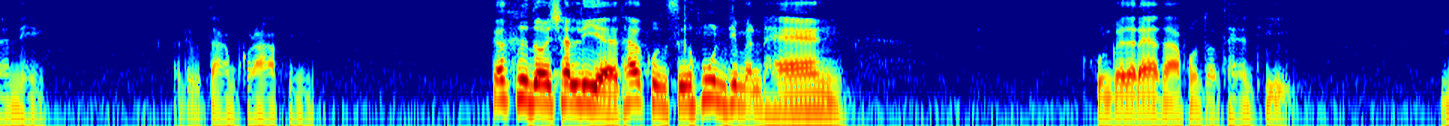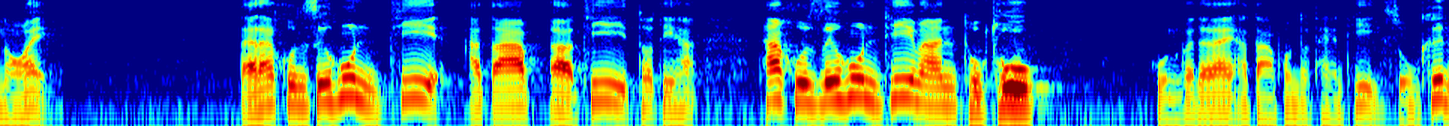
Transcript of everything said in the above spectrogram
นั่นเองมาดูตามกราฟนี้ ก็คือโดยเฉลี่ยถ้าคุณซื้อหุ้นที่มันแพง คุณก็จะได้อัตราผลตอบแทนที่น้อย แต่ถ้าคุณซื้อหุ้นที่อัตราที่โทษทีครับถ้าคุณซื้อหุ้นที่มันถูกๆ คุณก็จะได้อัตราผลตอบแทนที่สูงขึ้น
